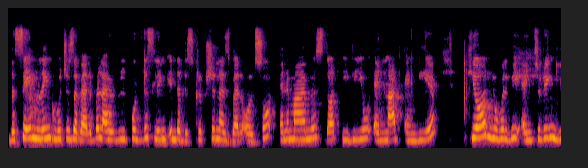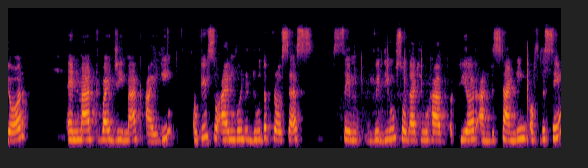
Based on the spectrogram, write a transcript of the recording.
the same link which is available. I will put this link in the description as well also. Nmims.edu nmat mba here you will be entering your nmat by gmac id okay? So i'm going to do the process same with you so that you have a clear understanding of the same.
